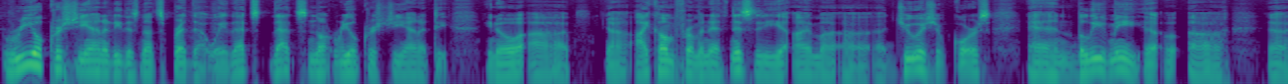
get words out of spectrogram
real Christianity does not spread that way. That's that's not real Christianity. You know, uh, uh, I come from an ethnicity. I'm a, a, Jewish, of course, and believe me, uh, uh, uh,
